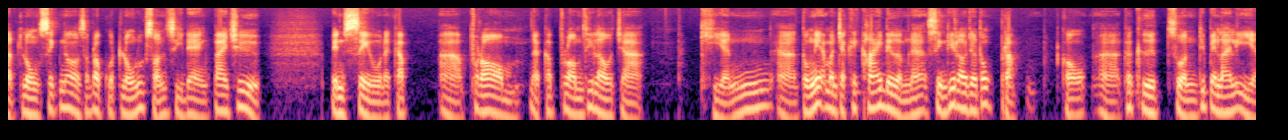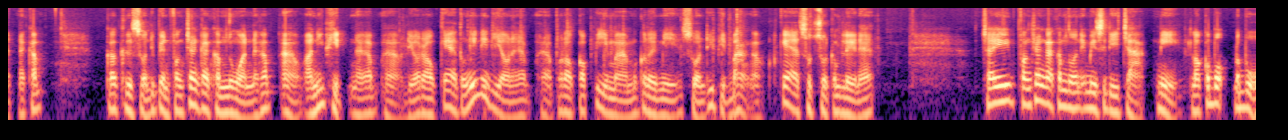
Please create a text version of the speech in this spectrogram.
ตัดลงสิกนอลสำหรับกดลงลูกศรสีแดงป้ายชื่อ เป็นเซลล์นะครับอ่า from นะครับ from ที่เราจะเขียนอ่าตรงเนี้ยมันจะคล้ายๆเดิมนะ สิ่งที่เราจะต้องปรับ ก็อ่าก็คือส่วนที่เป็นรายละเอียดนะครับ ก็คือส่วนที่เป็นฟังก์ชันการคำนวณนะครับอ้าวอันนี้ผิดนะครับอ้าวเดี๋ยวเราแก้ตรงนี้นิดเดียวนะครับเพราะเรา copy มามันก็เลยมีส่วนที่ผิดบ้างอ้าวแก้สุดๆกันเลยนะใช้ฟังก์ชันการคำนวณ MACD จากนี่เราก็บอกระบุ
